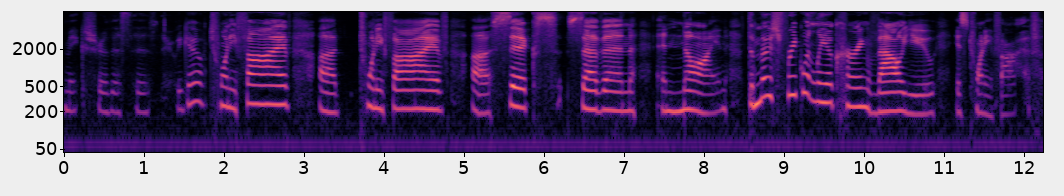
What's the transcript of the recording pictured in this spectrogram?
make sure this is there we go 25 uh, 25, uh, 6, 7, and 9. The most frequently occurring value is 25.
